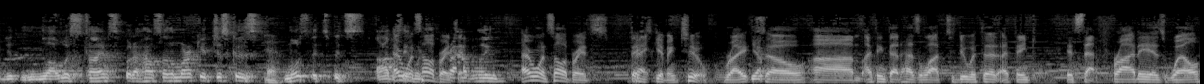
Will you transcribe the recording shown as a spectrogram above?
lowest times to put a house on the market? Just because yeah. most it's it's everyone celebrates traveling. It. Everyone celebrates Thanksgiving right. too, right? Yep. So um, I think that has a lot to do with it. I think it's that Friday as well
